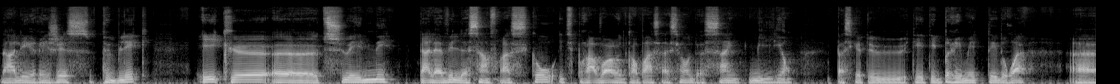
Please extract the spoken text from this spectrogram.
dans les registres publics et que euh, tu es né dans la ville de San Francisco et tu pourras avoir une compensation de 5 millions parce que tu as été brimé de tes droits. Euh,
